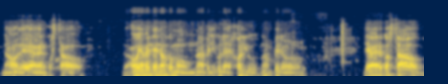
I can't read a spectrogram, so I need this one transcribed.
no, debe haber costado, obviamente no como una película de Hollywood, ¿no? Pero debe haber costado,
